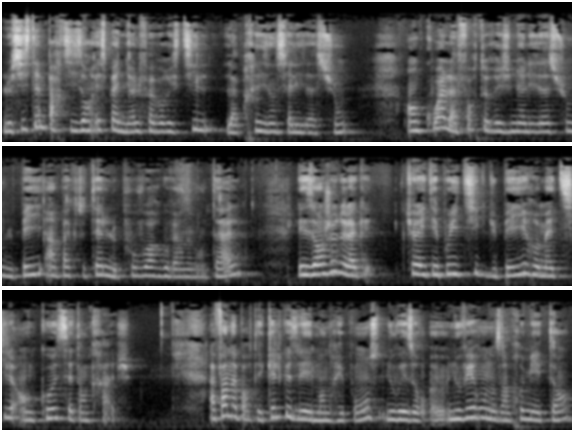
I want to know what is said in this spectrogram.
Le système partisan espagnol favorise-t-il la présidentialisation? En quoi la forte régionalisation du pays impacte-t-elle le pouvoir gouvernemental? Les enjeux de l'actualité politique du pays remettent-ils en cause cet ancrage? Afin d'apporter quelques éléments de réponse, nous verrons, euh, nous verrons dans un premier temps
